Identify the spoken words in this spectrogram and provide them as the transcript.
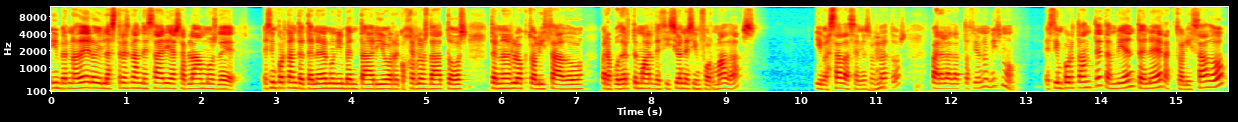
invernadero y las tres grandes áreas hablábamos de es importante tener un inventario, recoger los datos, tenerlo actualizado para poder tomar decisiones informadas y basadas en esos datos. Para la adaptación lo mismo. Es importante también tener actualizado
